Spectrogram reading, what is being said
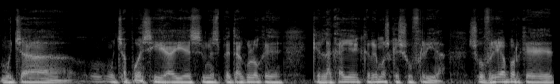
mucha, mucha poesía y es un espectáculo que, que en la calle creemos que sufría, sufría porque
